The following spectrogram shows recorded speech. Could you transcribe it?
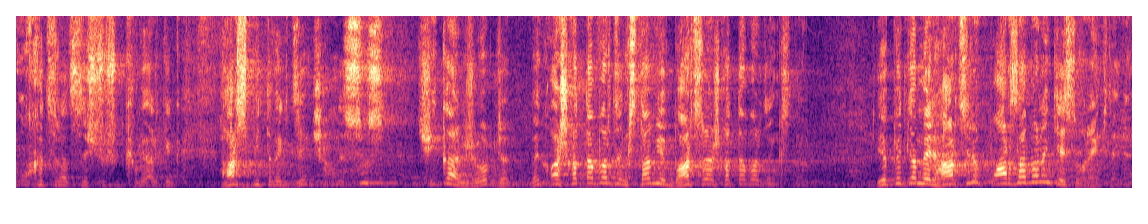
կողացրած շուշ քվեարկենք, հարց մի տվեք ձեն չանե սուս։ Չի կար Ժողովուրդ ջան։ Մենք աշխատավարձ ենք ստանում եւ բարձր աշխատավարձ ենք ստանում։ Եվ պետք է մեր հարցերով parzabanենք այս օրենքները։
